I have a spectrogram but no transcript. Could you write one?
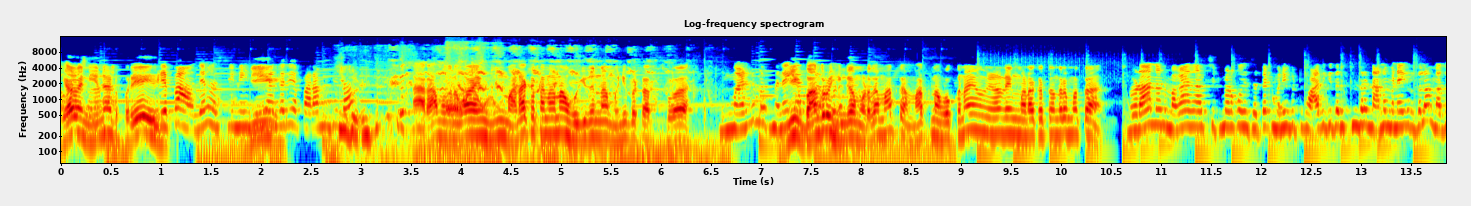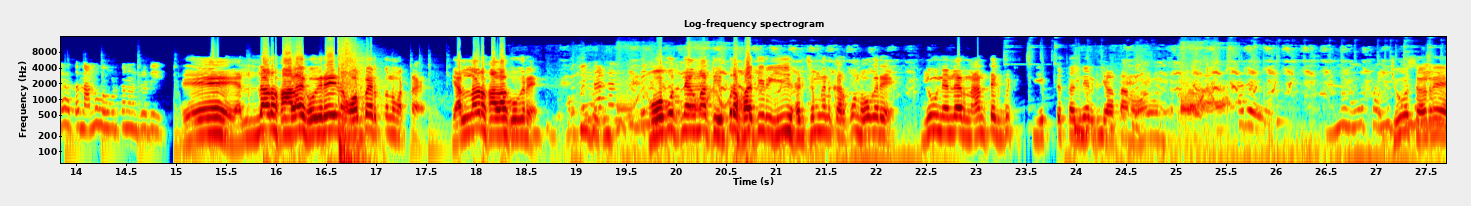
ಹೇಳ ನೀನ ಬರೀ ಬಿಡಪ್ಪ ಅವನೇನ್ ಹಸ್ತೀನಿ ನೀ ನೀ- ಹಂಗದಿಯಪ್ಪ ಆರಾಮದಿಲ್ಲ ಆರಾಮದನವ ಹಿಂಗ್ ಮಾಡಾಕತ್ತಾನ ನಾ ಹೋಗಿದನ ಮನಿ ಬಿಟ್ಟ ಹಿಂಗ್ ಮಾಡಿದ್ರೆ ಮತ್ ಮನೆಗೆ ಈಗ ಬಂದ್ರು ಹಿಂಗ ಮಾಡ್ದ ಮತ್ತ ಮತ್ ನಾ ಹೋಗ್ಕನ ಇವ್ ಏನಾರ ಹಿಂಗ್ ಮಾಡಾಕತ್ತಂದ್ರ ಮತ್ತ? ನೋಡ ನನ್ ಮಗ ನಾ ಚಿಟ್ ಮಾಡ್ಕೊಂಡು ಸತ್ಯಕ್ ಮನಿ ಬಿಟ್ಟು ಹಾದಿಗೆ ಅಂತಂದ್ರೆ ನಾನು ಮನೆಗೆ ಇರ್ದಲ್ಲ ಮದ ಹತ್ತ ನಾನು ಹೋಗ್ಬಿಡ್ತಾನ ನನ್ ಜೋಡಿ. ಏ ಎಲ್ಲಾರು ಹಾಳಾಗಿ ಹೋಗ್ರಿ ನಾ ಒಬ್ಬ ಇರ್ತಾನ ಒಟ್ಟ. ಎಲ್ಲಾರು ಹಾಳಾಗಿ ಹೋಗ್ರಿ. ಹೋಗುತ್ನ್ಯಾಗ ಮತ್ತೆ ಇಬ್ರು ಹಾದಿರಿ ಈ ಹಡಿಸಮ್ಗನ್ ಕರ್ಕೊಂಡ್ ಹೋಗ್ರಿ. ಇವ್ನ ಎಲ್ಲಾರು ನಾನ್ ತೆಗ್ಬಿಟ್ಟು ಇಟ್ಟ ತಂದೇನ್ ಕೇಳ್ತಾನೋ. ಜ್ಯೂಸ್ ಹೇಳ್ರಿ.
